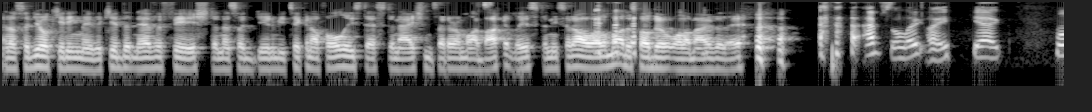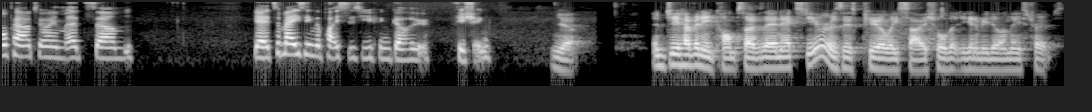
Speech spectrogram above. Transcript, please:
And I said, "You're kidding me? The kid that never fished." And I said, "You're going to be ticking off all these destinations that are on my bucket list." And he said, "Oh well, I might as well do it while I'm over there." Absolutely. Yeah. More power to him. It's um yeah, it's amazing the places you can go fishing. yeah. And do you have any comps over there next year, or is this purely social that you're going to be doing these trips?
